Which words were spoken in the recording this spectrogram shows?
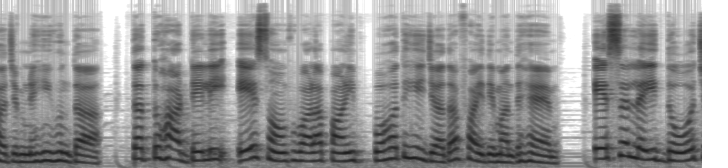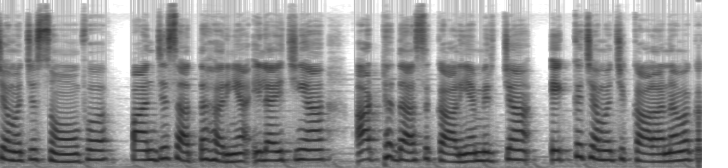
ਹਜਮ ਨਹੀਂ ਹੁੰਦਾ। ਤਾਂ ਤੁਹਾਡੇ ਲਈ ਇਹ ਸੌਂਫ ਵਾਲਾ ਪਾਣੀ ਬਹੁਤ ਹੀ ਜ਼ਿਆਦਾ ਫਾਇਦੇਮੰਦ ਹੈ। ਇਸ ਲਈ 2 ਚਮਚ ਸੌਂਫ 5-7 ਹਰੀਆਂ ਇਲਾਇਚੀਆਂ 8-10 ਕਾਲੀਆਂ ਮਿਰਚਾਂ 1 ਚਮਚ ਕਾਲਾ ਨਮਕ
